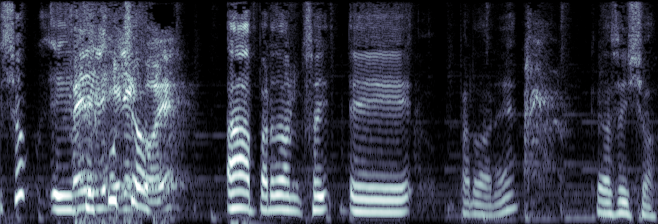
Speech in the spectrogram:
yo eh, te el escucho. eco, ¿eh? Ah, perdón, soy. Eh, perdón, ¿eh? Creo que soy yo.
